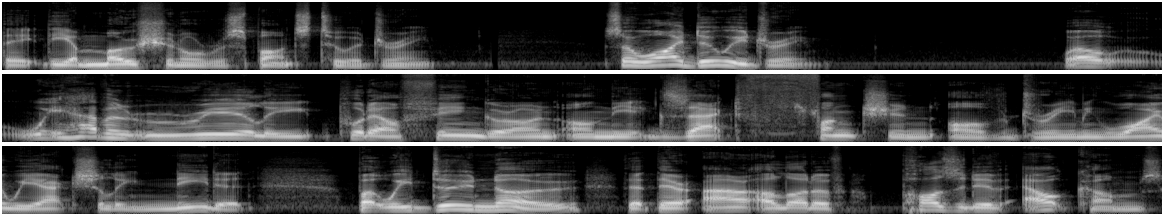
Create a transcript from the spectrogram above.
the, the emotional response to a dream. So, why do we dream? Well, we haven't really put our finger on, on the exact function of dreaming, why we actually need it, but we do know that there are a lot of positive outcomes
